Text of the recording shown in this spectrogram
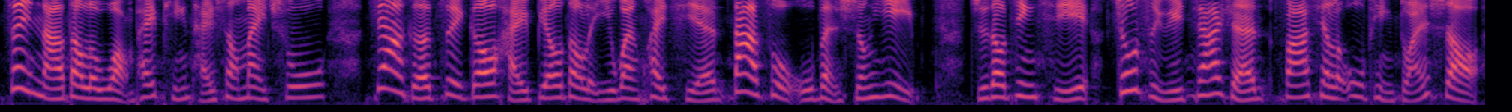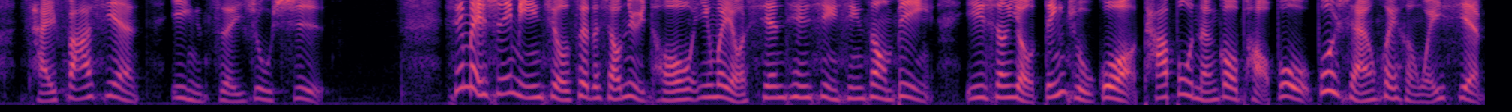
再拿到了网拍平台上卖出，价格最高还飙到了一万块钱，大做无本生意。直到近期，周子瑜家人发现了物品短少，才发现引贼入室。新北是一名九岁的小女童，因为有先天性心脏病，医生有叮嘱过她不能够跑步，不然会很危险。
